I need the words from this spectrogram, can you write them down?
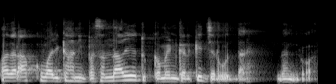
अगर आपको हमारी कहानी पसंद आ रही है तो कमेंट करके ज़रूर बताएँ। धन्यवाद।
